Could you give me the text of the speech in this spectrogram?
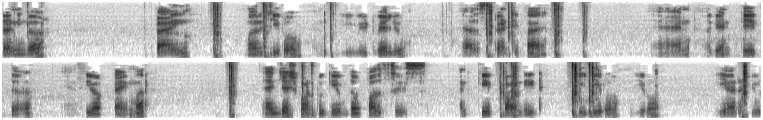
running a timer 0 and give it value as 25 and again take the NC of timer. I just want to give the pulses and keep on it t0 0 here you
